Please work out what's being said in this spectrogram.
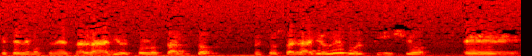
que tenemos en el salario y por lo tanto nuestro salario de bolsillo eh,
